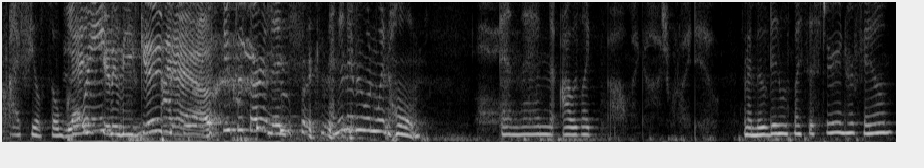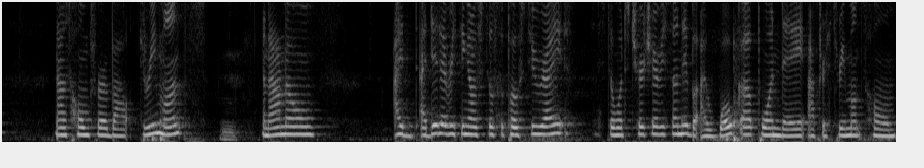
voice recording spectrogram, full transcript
like, I feel so great. Life's gonna be good I now. like superstar. And then, like- and then everyone went home. And then I was like, oh my gosh, what do I do? And I moved in with my sister and her fam. And I was home for about three months. Mm. And I don't know, I, I did everything I was still supposed to, right? I still went to church every Sunday, but I woke up one day after three months home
